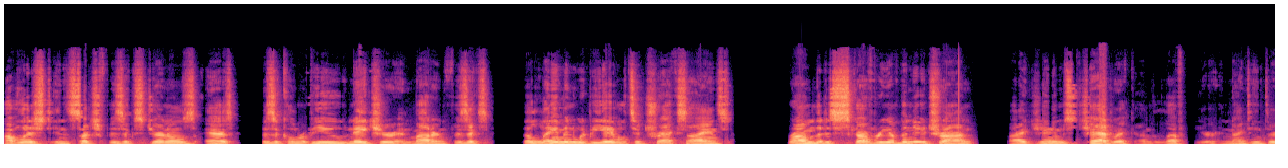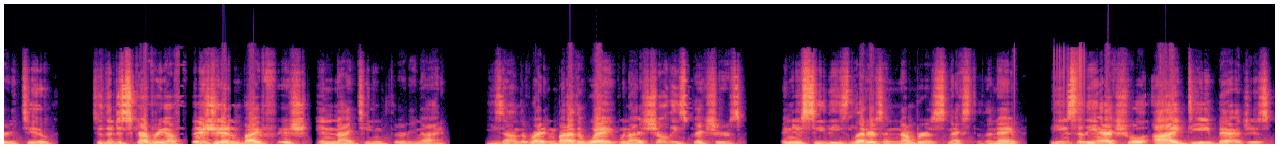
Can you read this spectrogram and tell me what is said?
published in such physics journals as Physical Review, Nature, and Modern Physics, the layman would be able to track science from the discovery of the neutron by James Chadwick on the left here in 1932 to the discovery of fission by Frisch in 1939. He's on the right. And by the way, when I show these pictures and you see these letters and numbers next to the name, these are the actual ID badges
